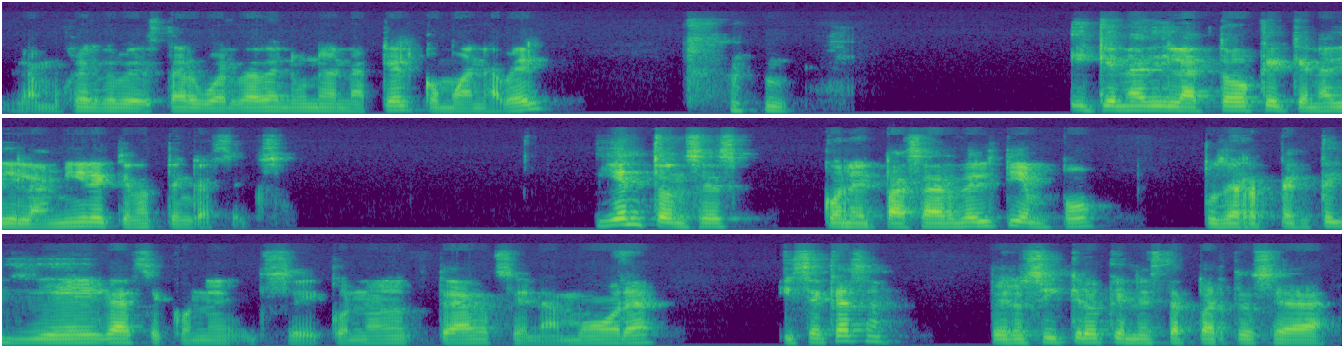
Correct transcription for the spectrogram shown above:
La mujer debe de estar guardada en un anaquel como Anabel y que nadie la toque, que nadie la mire, que no tenga sexo. Y entonces, con el pasar del tiempo, pues de repente llega, se, cone- se conecta, se enamora y se casa. Pero sí creo que en esta parte, o sea,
